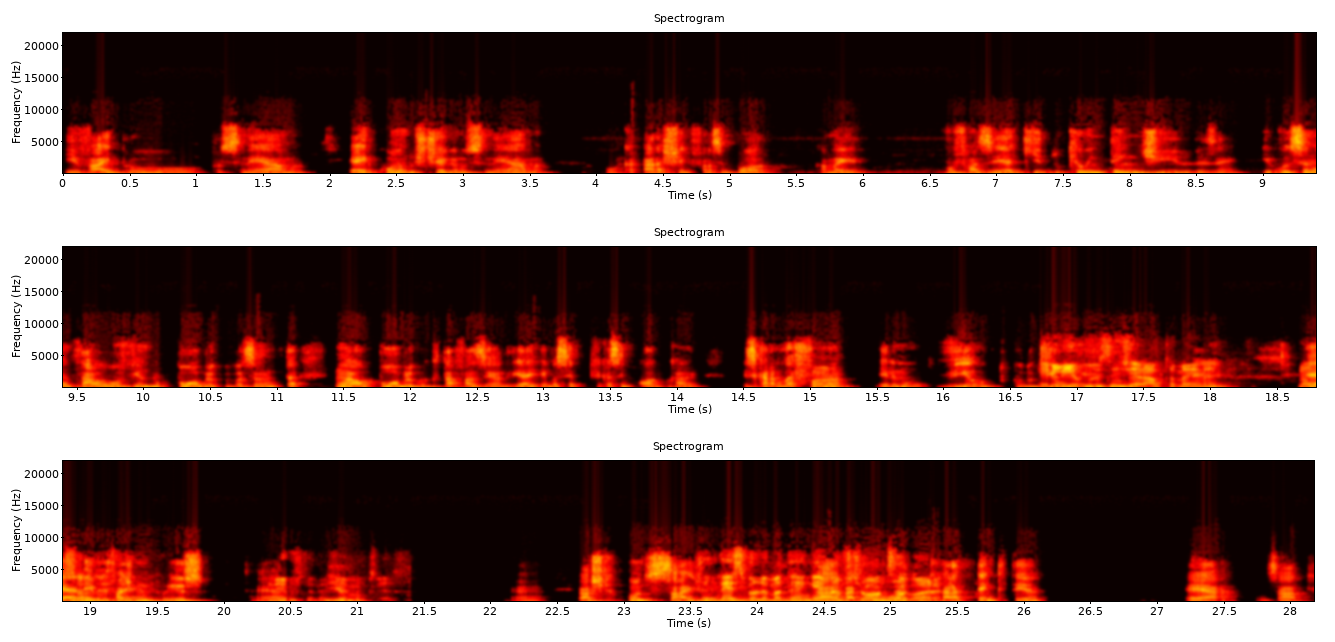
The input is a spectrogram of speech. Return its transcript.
e vai para o cinema, e aí quando chega no cinema, o cara chega e fala assim, pô, calma aí, vou fazer aqui do que eu entendi do desenho. E você não está ouvindo o público, você não tá, não é o público que está fazendo. E aí você fica assim, pô, cara, esse cara não é fã, ele não viu tudo que e eu livros vi. em geral também, né? é. né? Não é, livro faz muito isso. É, livros também livro. faz muito isso. É. Eu acho que quando sai de um, tem esse problema até em Game of Thrones outro, agora. O cara tem que ter. É, exato.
